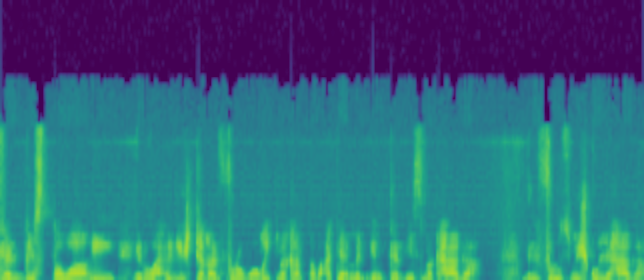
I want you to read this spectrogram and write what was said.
تلبيس طوائي الواحد يشتغل في 400 مكان طب هتعمل إمتى لاسمك حاجة. الفلوس مش كل حاجة.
